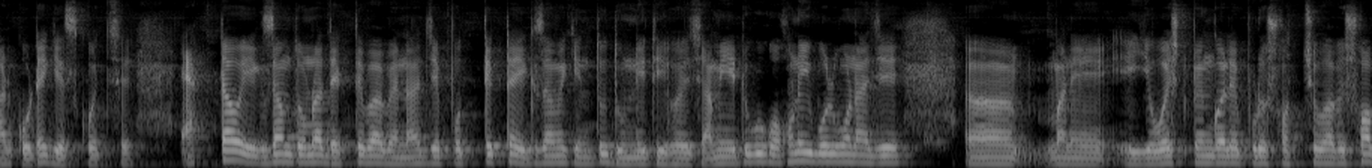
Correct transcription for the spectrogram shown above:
আর কোর্টে কেস করছে। একটাও এক্সাম তোমরা দেখতে পাবে না যে প্রত্যেকটা এক্সামে কিন্তু দুর্নীতি হয়েছে। আমি এটুকু কখনোই বলব না যে মানে এই ওয়েস্ট বেঙ্গলে পুরো স্বচ্ছভাবে সব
